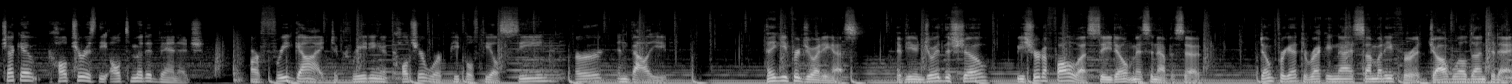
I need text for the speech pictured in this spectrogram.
check out Culture is the Ultimate Advantage, our free guide to creating a culture where people feel seen, heard, and valued. Thank you for joining us. If you enjoyed the show, be sure to follow us so you don't miss an episode. Don't forget to recognize somebody for a job well done today.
